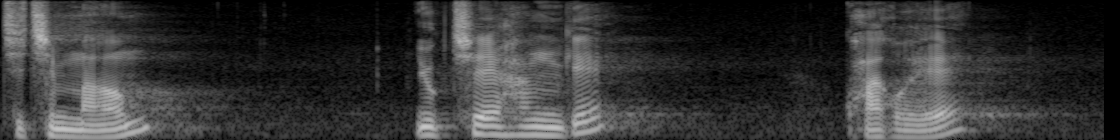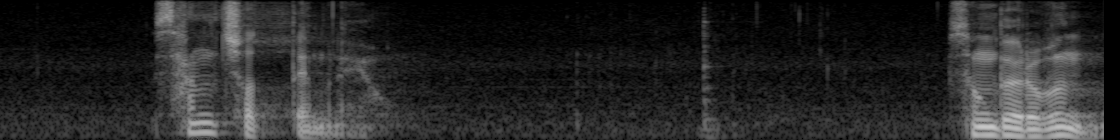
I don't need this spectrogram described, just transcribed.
지친 마음, 육체의 한계, 과거의 상처 때문에요. 성도 여러분,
